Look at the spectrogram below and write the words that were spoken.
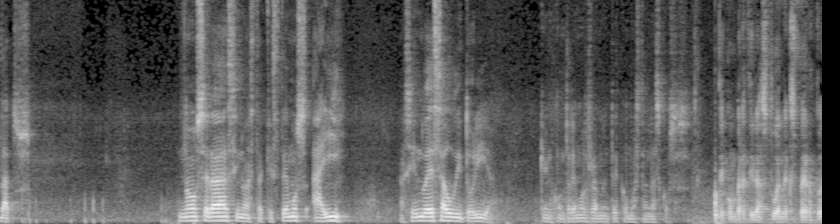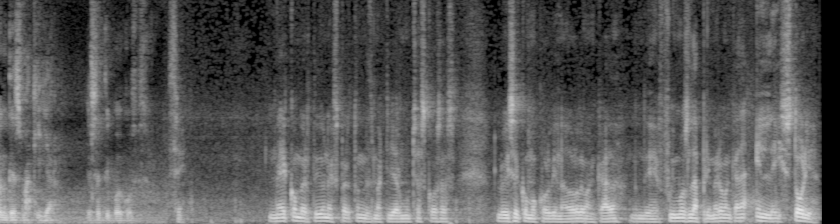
datos. No será sino hasta que estemos ahí, haciendo esa auditoría, que encontremos realmente cómo están las cosas. ¿Te convertirás tú en experto en desmaquillar ese tipo de cosas? Sí. Me he convertido en experto en desmaquillar muchas cosas. Lo hice como coordinador de bancada, donde fuimos la primera bancada en la historia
